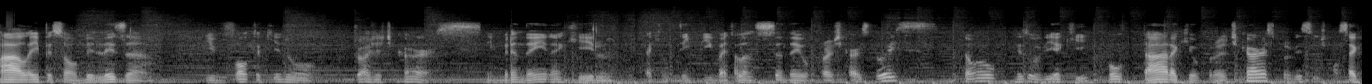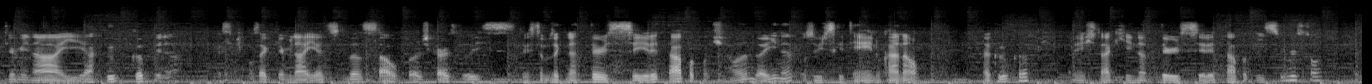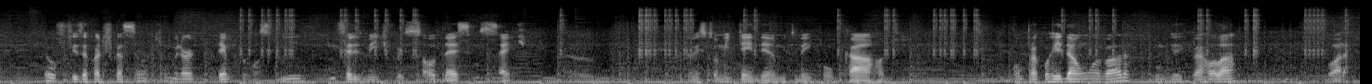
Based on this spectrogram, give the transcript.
Fala aí pessoal, beleza? De volta aqui no Project Cars. Lembrando aí, né, que daqui a um tempinho vai estar tá lançando aí o Project Cars 2. Então eu resolvi aqui voltar aqui o Project Cars para ver se a gente consegue terminar aí a Crew Cup, né? Ver se a gente consegue terminar aí antes de lançar o Project Cars 2. Então estamos aqui na terceira etapa, continuando aí, né, os vídeos que tem aí no canal da Crew Cup. A gente está aqui na terceira etapa aqui em Silverstone. Eu fiz a qualificação aqui, o melhor tempo que eu consegui, infelizmente, foi só o 17. Eu não estou me entendendo muito bem com o carro aqui. Vamos para a corrida 1 agora, vamos ver o que vai rolar. Bora!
